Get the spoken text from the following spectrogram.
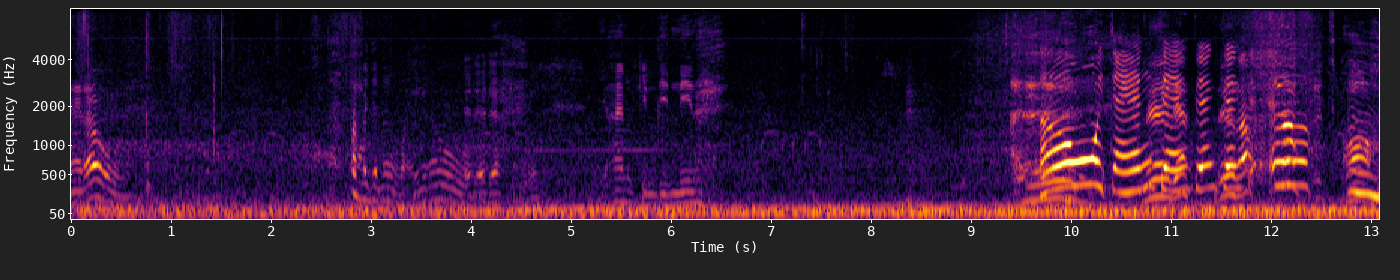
ไงแล้วต้องมันจะไม่ไหวแล้วเดี๋ยวเดี๋ยวเดี๋ยวอย่าให้มันกินดินนี้นะ เอ้าเจ๋งเจ๋งเจ๋งเจ๋งเจ๋งเอออ๋ออื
